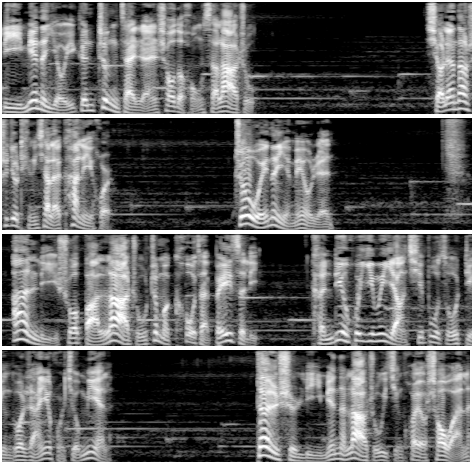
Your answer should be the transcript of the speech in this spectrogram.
里面呢有一根正在燃烧的红色蜡烛。小亮当时就停下来看了一会儿，周围呢也没有人。按理说把蜡烛这么扣在杯子里。肯定会因为氧气不足，顶多燃一会儿就灭了。但是里面的蜡烛已经快要烧完了，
